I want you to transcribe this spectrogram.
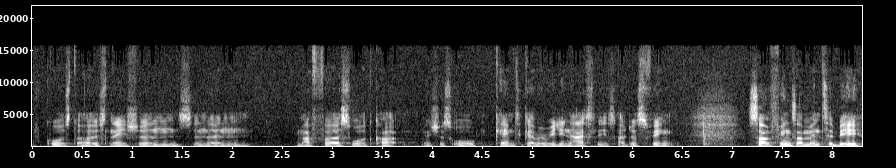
of course, the host nations, and then my first World Cup, it just all came together really nicely. So I just think some things are meant to be,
